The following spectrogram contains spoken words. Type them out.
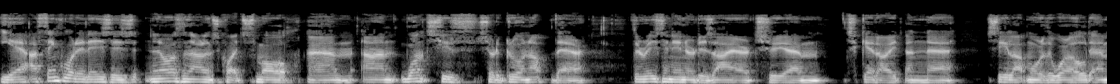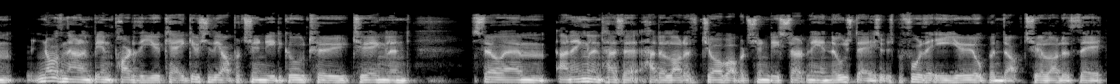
Yeah, I think what it is is Northern Ireland's quite small. Um, and once you've sort of grown up there, there is an inner desire to, um, to get out and, uh, see a lot more of the world. Um, Northern Ireland being part of the UK gives you the opportunity to go to, to England. So, um, and England has a, had a lot of job opportunities, certainly in those days. It was before the EU opened up to a lot of the,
